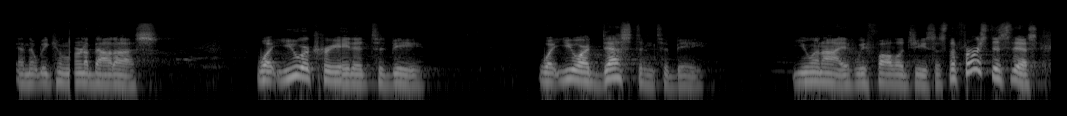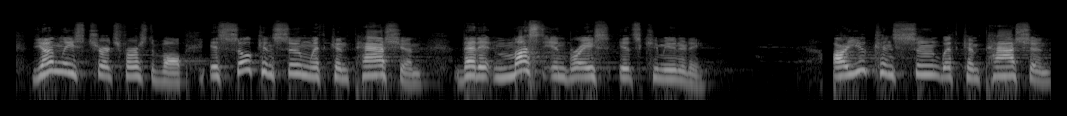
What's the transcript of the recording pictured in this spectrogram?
and that we can learn about us. What you were created to be, what you are destined to be, you and I, if we follow Jesus. The first is this the unleashed church, first of all, is so consumed with compassion that it must embrace its community. Are you consumed with compassion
